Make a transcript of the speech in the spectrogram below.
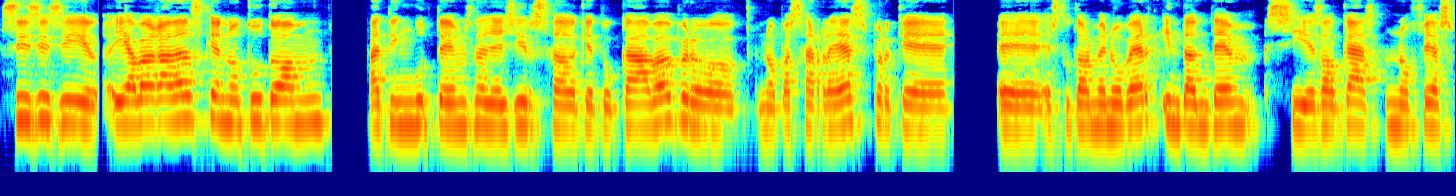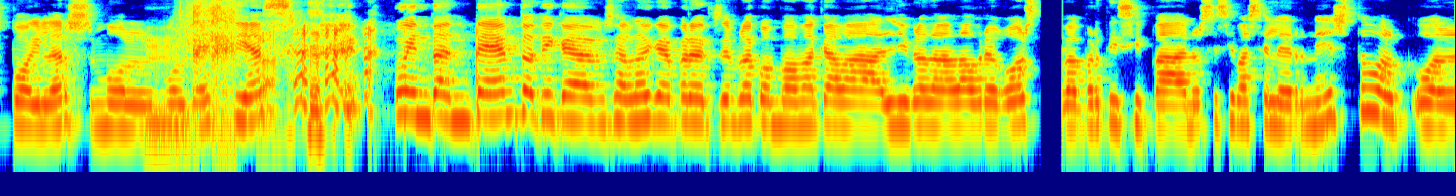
Sí, sí, sí. Hi ha vegades que no tothom ha tingut temps de llegir-se el que tocava, però no passa res perquè eh, és totalment obert. Intentem, si és el cas, no fer spoilers molt, mm. molt bèsties. Ho intentem, tot i que em sembla que, per exemple, quan vam acabar el llibre de la Laura Agost, va participar, no sé si va ser l'Ernesto o el, o el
